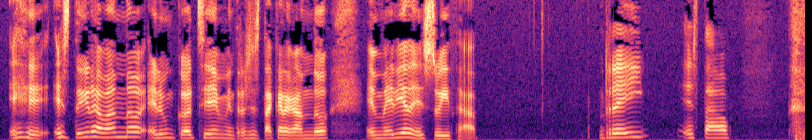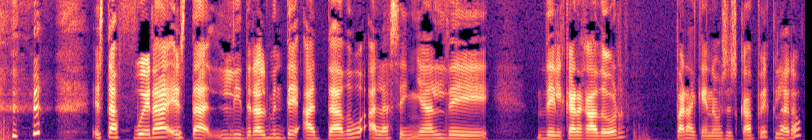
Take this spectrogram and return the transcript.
estoy grabando en un coche mientras está cargando en medio de Suiza. Rey está está fuera, está literalmente atado a la señal de del cargador para que no se escape, claro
